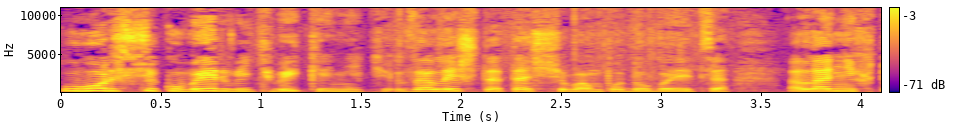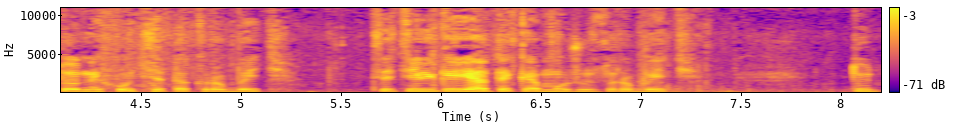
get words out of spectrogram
у горщику, вирвіть, викиніть. Залиште те, що вам подобається. Але ніхто не хоче так робити. Це тільки я таке можу зробити. Тут,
